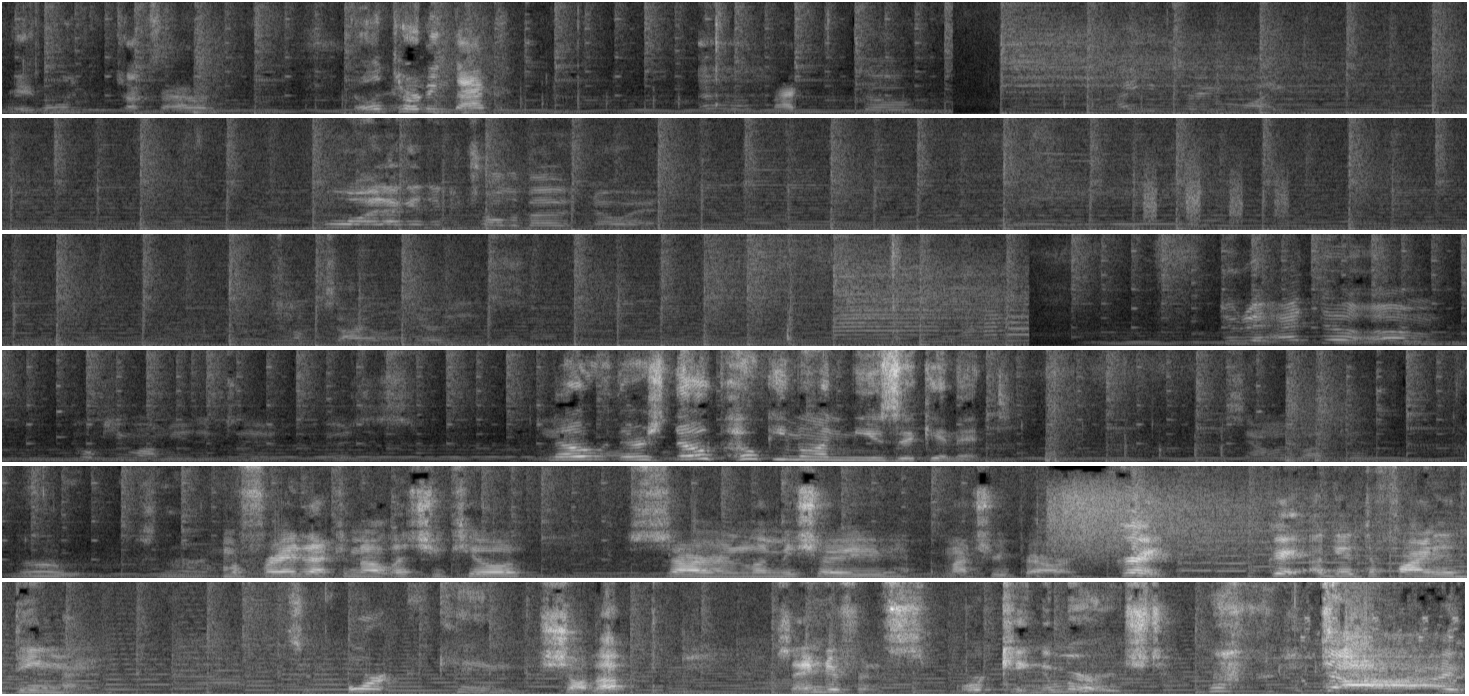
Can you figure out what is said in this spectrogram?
Are you going to Tuck's Island? No turning back. Back. So, how you turning like? What? I get to control the boat? No way. Tuck's Island, there it is. Dude, it had the um Pokemon music too. Who's this? No, there's no Pokemon music in it. Sounds like it. No, it's not. I'm afraid I cannot let you kill Ciren. Let me show you my true power. Great, great. I get to find a demon. It's an Orc King. Shut up. Same difference. Orc King emerged. Die!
